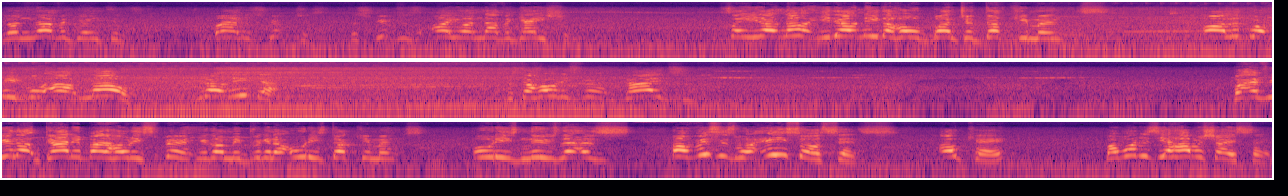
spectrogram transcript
You're navigated by the scriptures. The scriptures are your navigation. So you don't know, you don't need a whole bunch of documents. Oh, look what we brought out. No, you don't need that. Because the Holy Spirit guides But if you're not guided by the Holy Spirit, you're going to be bringing out all these documents, all these newsletters. Oh, this is what Esau says. Okay. But what does Yahushua say?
